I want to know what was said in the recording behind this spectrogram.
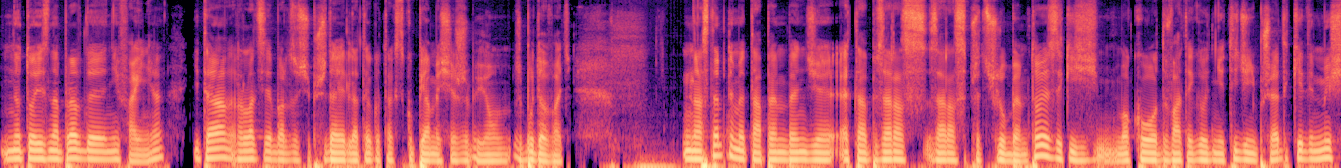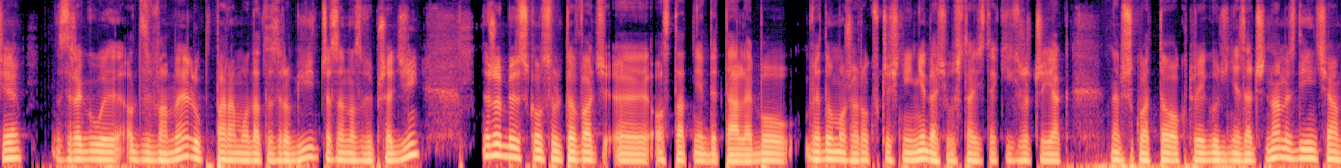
no to jest naprawdę niefajnie i ta relacja bardzo się przydaje, dlatego tak skupiamy się, żeby ją zbudować. Następnym etapem będzie etap zaraz, zaraz przed ślubem. To jest jakieś około dwa tygodnie, tydzień przed, kiedy my się z reguły odzywamy lub para młoda to zrobi, czasem nas wyprzedzi, żeby skonsultować y, ostatnie detale, bo wiadomo, że rok wcześniej nie da się ustalić takich rzeczy jak na przykład to, o której godzinie zaczynamy zdjęcia,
